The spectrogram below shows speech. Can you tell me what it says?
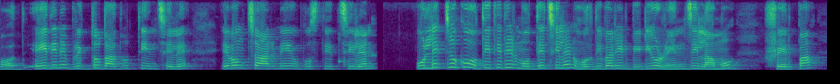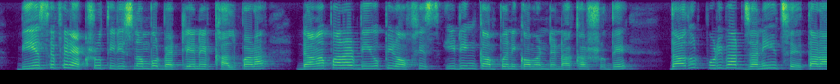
পদ। এই দিনে বৃদ্ধ দাদুর তিন ছেলে এবং চার মেয়ে উপস্থিত ছিলেন। উল্লেখযোগ্য অতিথিদের মধ্যে ছিলেন হলদিবাড়ির বিডিও রেঞ্জি লামো শেরপা বিএসএফের একশো তিরিশ নম্বর ব্যাটালিয়নের খালপাড়া ডাঙাপাড়ার বিওপির অফিস ইডিং কোম্পানি কমান্ড্যান্ট আকাশ দে। দাদুর পরিবার জানিয়েছে তারা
